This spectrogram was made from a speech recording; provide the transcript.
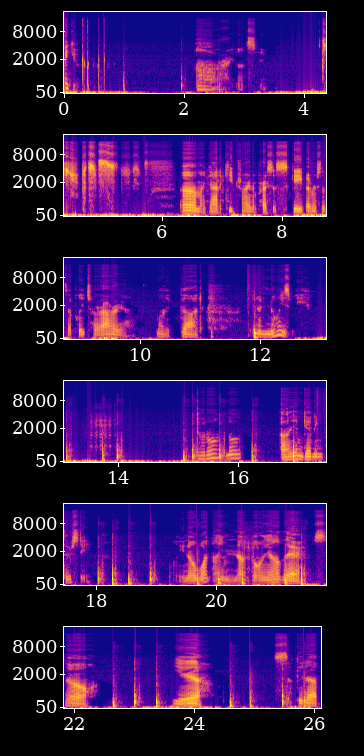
Thank you. Alright, let's see. Oh my god, I keep trying to press escape ever since I played Terraria. My god. It annoys me. I am getting thirsty. Well, you know what? I am not going out there. So, yeah. Suck it up.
